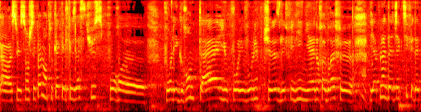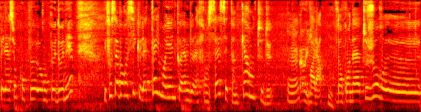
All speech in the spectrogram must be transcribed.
Alors la solution, je sais pas, mais en tout cas quelques astuces pour euh, pour les grandes tailles ou pour les voluptueuses, les féliniennes. Enfin bref, il y a plein d'adjectifs et d'appellations qu'on peut on peut donner. Il faut savoir aussi que la taille moyenne quand même de la française, c'est un 42. Ah oui. Voilà. Donc on a toujours euh,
